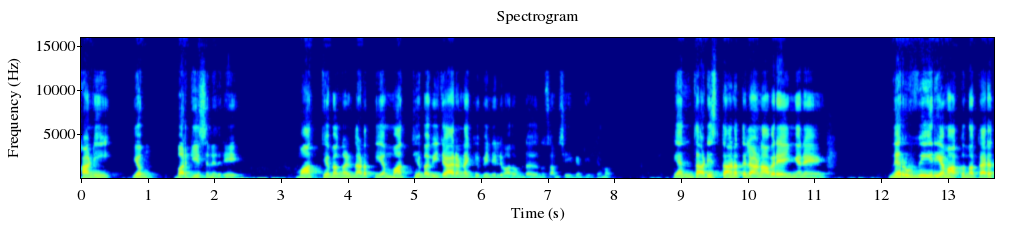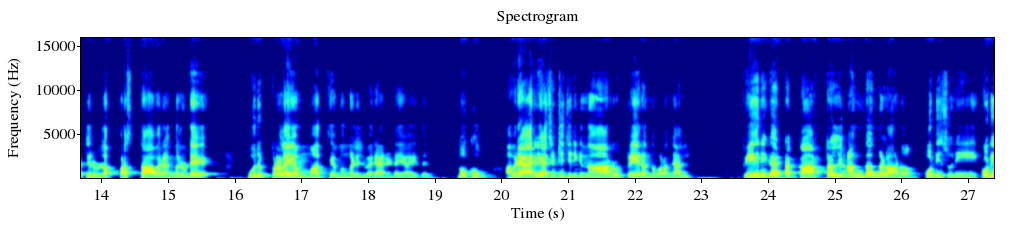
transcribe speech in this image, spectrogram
ഹണി എം വർഗീസിനെതിരെ മാധ്യമങ്ങൾ നടത്തിയ മാധ്യമ വിചാരണയ്ക്ക് പിന്നിലും അതുണ്ട് എന്ന് സംശയിക്കേണ്ടിയിരിക്കുന്നു. എന്തടിസ്ഥാനത്തിലാണ് അവരെ ഇങ്ങനെ നിർവീര്യമാക്കുന്ന തരത്തിലുള്ള പ്രസ്താവനകളുടെ ഒരു പ്രളയം മാധ്യമങ്ങളിൽ വരാനിടയായത് നോക്കൂ അവരെ ആര്യാ ശിക്ഷിച്ചിരിക്കുന്ന ആറ് പേരെന്ന് പറഞ്ഞാൽ പേര് കേട്ട കാർട്ടൽ അംഗങ്ങളാണ് കൊടി സുനി കൊടി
